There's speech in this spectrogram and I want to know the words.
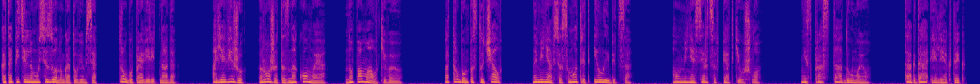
"К отопительному сезону готовимся. Трубы проверить надо". А я вижу, рожа-то знакомая, но помалкиваю. По трубам постучал, на меня все смотрит и лыбится. А у меня сердце в пятки ушло. Неспроста, думаю. Тогда электрик,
